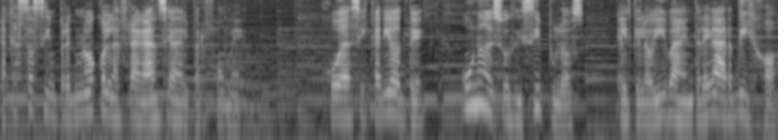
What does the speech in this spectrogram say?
La casa se impregnó con la fragancia del perfume. Judas Iscariote, uno de sus discípulos, el que lo iba a entregar, dijo,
